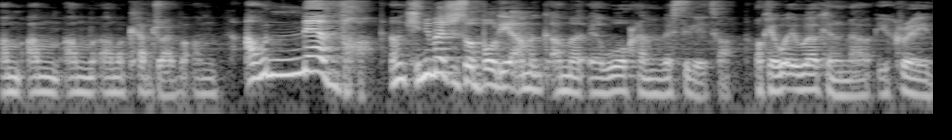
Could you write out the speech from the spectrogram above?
I'm, I'm, I'm, I'm a cab driver. I'm, I would never. I mean, can you imagine so bold? Yeah, I'm a, I'm a, a war crime investigator. Okay, what are you working on now? Ukraine.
